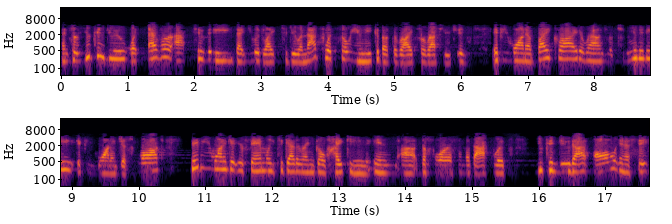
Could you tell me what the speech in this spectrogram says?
And so you can do whatever activity that you would like to do. And that's what's so unique about the Ride for Refuge is if you want to bike ride around your community, if you want to just walk, maybe you want to get your family together and go hiking in uh, the forest and the backwoods. You can do that all in a safe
